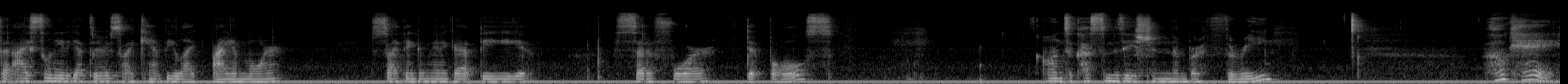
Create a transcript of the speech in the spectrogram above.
that I still need to get through, so I can't be like buying more. So I think I'm gonna get the set of four dip bowls. On to customization number three. Okay,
